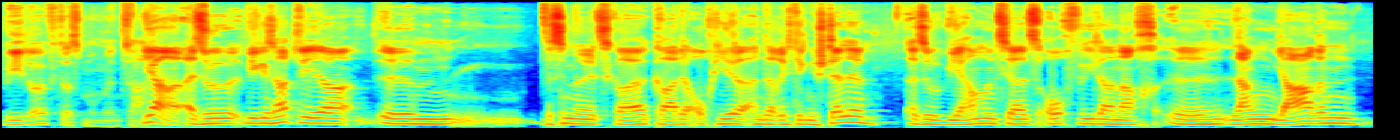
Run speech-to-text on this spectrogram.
wie läuft das momentan? Ja, also wie gesagt, wir, ähm, das sind wir jetzt gerade auch hier an der richtigen Stelle. Also wir haben uns ja jetzt auch wieder nach äh, langen Jahren,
